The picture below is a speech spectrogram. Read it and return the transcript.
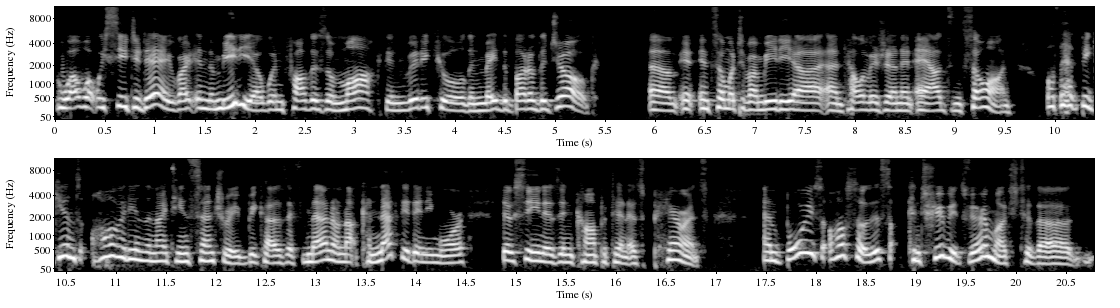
well, what we see today, right, in the media when fathers are mocked and ridiculed and made the butt of the joke um, in, in, so much of our media and television and ads and so on. Well, that begins already in the 19th century because if men are not connected anymore, they're seen as incompetent as parents. And boys also, this contributes very much to the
